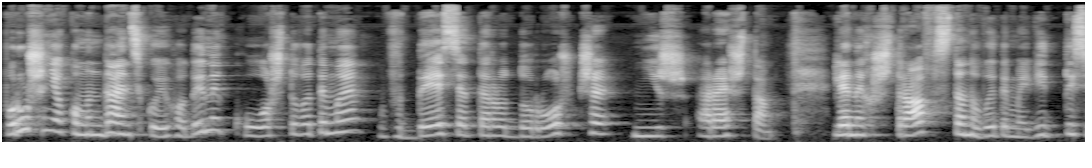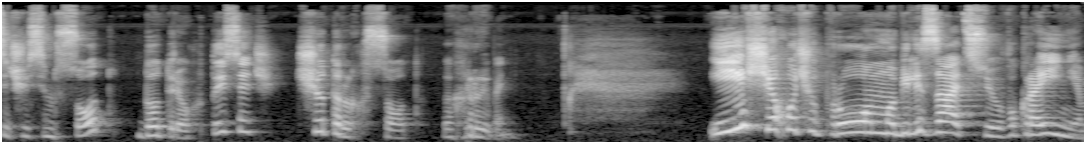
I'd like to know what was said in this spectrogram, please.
порушення комендантської години коштуватиме в 10 дорожче, ніж решта. Для них штраф становитиме від 1700 до 3400 гривень. І ще хочу про мобілізацію в Україні.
